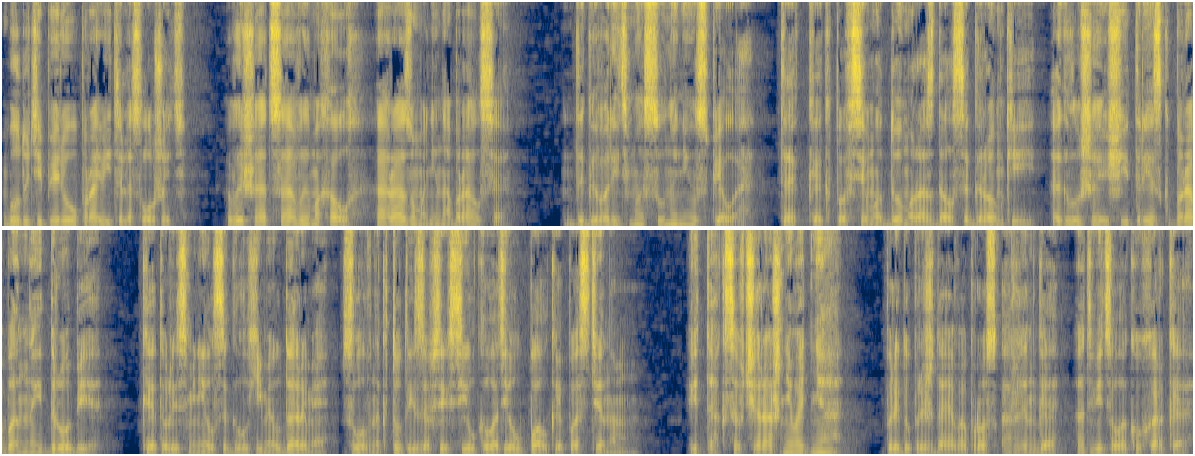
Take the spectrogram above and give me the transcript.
Буду теперь у управителя служить». Выше отца вымахал, а разума не набрался. Договорить Масуна не успела – так как по всему дому раздался громкий, оглушающий треск барабанной дроби, который сменился глухими ударами, словно кто-то изо всех сил колотил палкой по стенам. «Итак, со вчерашнего дня», предупреждая вопрос Арлинга, ответила кухарка.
